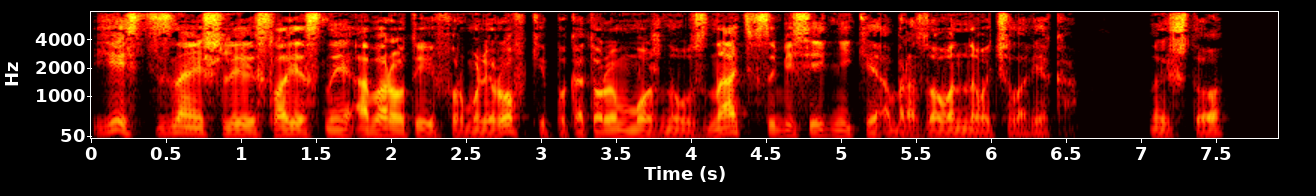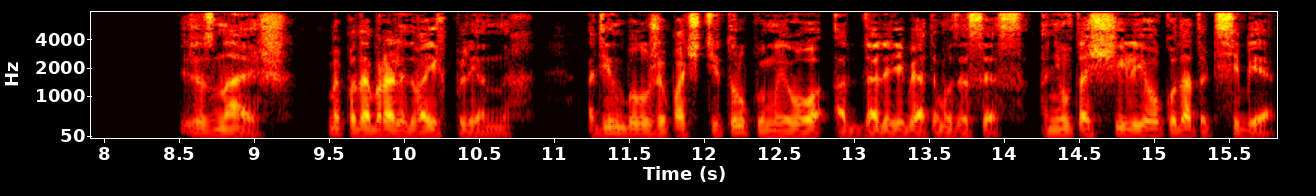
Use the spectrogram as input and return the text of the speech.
Есть, знаешь ли, словесные обороты и формулировки, по которым можно узнать в собеседнике образованного человека. Ну и что? Ты же знаешь, мы подобрали двоих пленных. Один был уже почти труп, и мы его отдали ребятам из СС. Они утащили его куда-то к себе.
